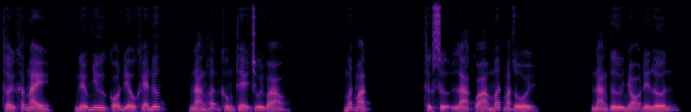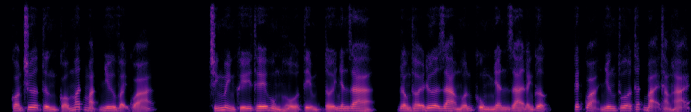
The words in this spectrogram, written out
Thời khắc này, nếu như có điều khe nước, nàng hận không thể chui vào. Mất mặt. Thực sự là quá mất mặt rồi. Nàng từ nhỏ đến lớn, còn chưa từng có mất mặt như vậy quá. Chính mình khí thế hùng hổ tìm tới nhân gia, đồng thời đưa ra muốn cùng nhân gia đánh cược, kết quả nhưng thua thất bại thảm hại,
